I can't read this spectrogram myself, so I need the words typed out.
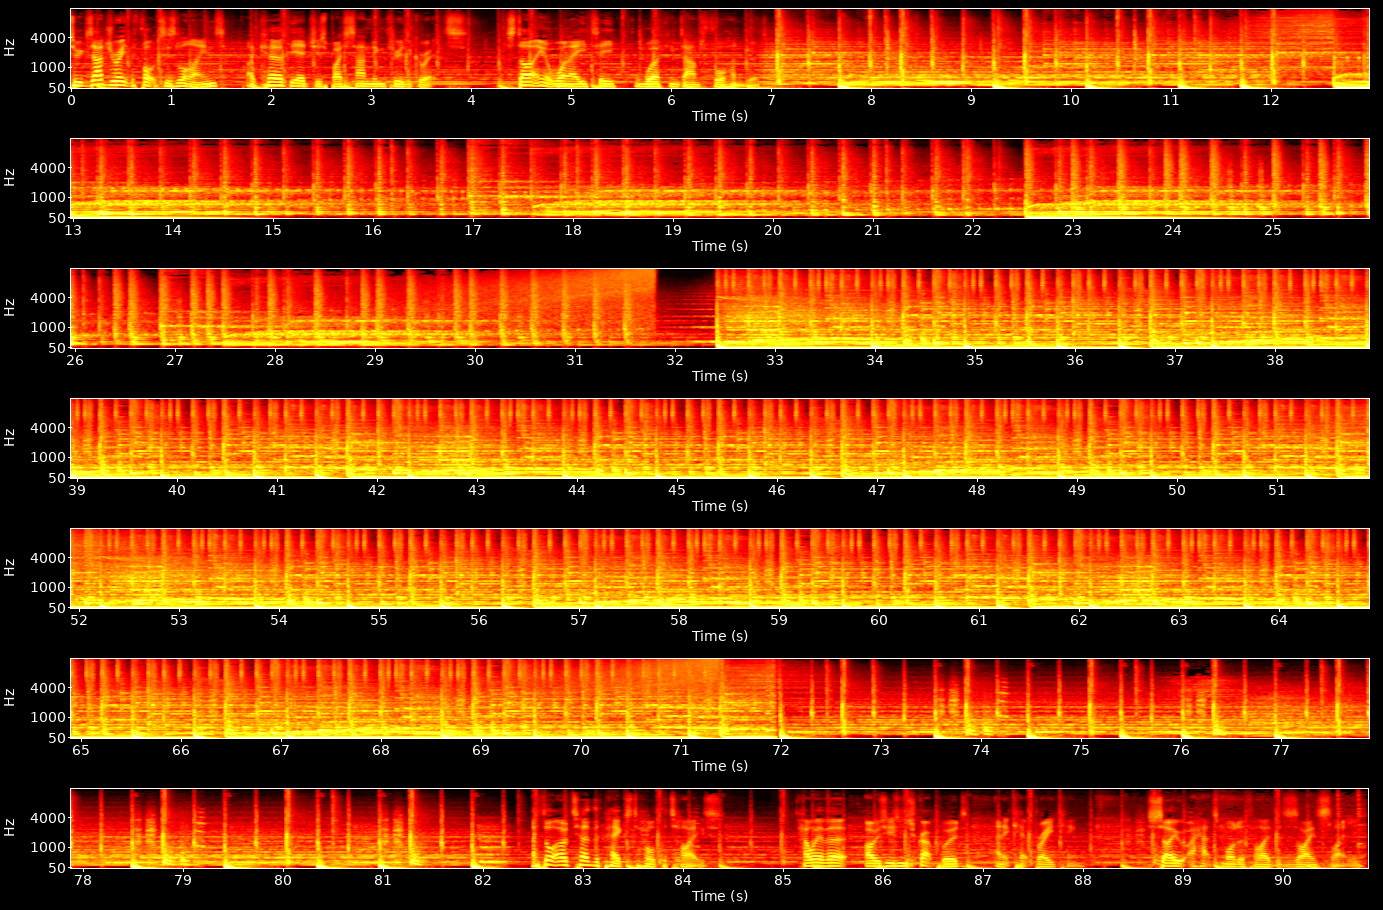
To exaggerate the fox's lines, I curve the edges by sanding through the grits, starting at 180 and working down to 400. Thought I would turn the pegs to hold the ties. However, I was using scrap wood and it kept breaking. So I had to modify the design slightly.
